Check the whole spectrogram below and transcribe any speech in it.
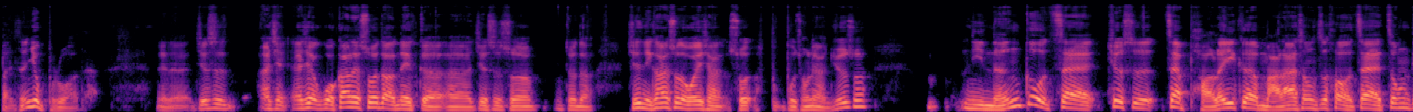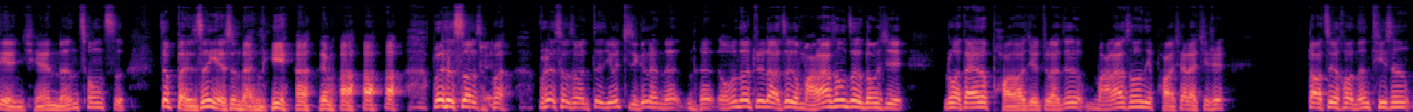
本身就不弱的，对的，就是。而且而且，我刚才说到那个呃，就是说，真的，其实你刚才说的，我也想说补补充两句，就是说，你能够在就是在跑了一个马拉松之后，在终点前能冲刺，这本身也是能力啊，对吧？不是说什么，不是说什么，这有几个人能能？我们都知道，这个马拉松这个东西，如果大家都跑了就知道，这个马拉松你跑下来，其实到最后能提升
